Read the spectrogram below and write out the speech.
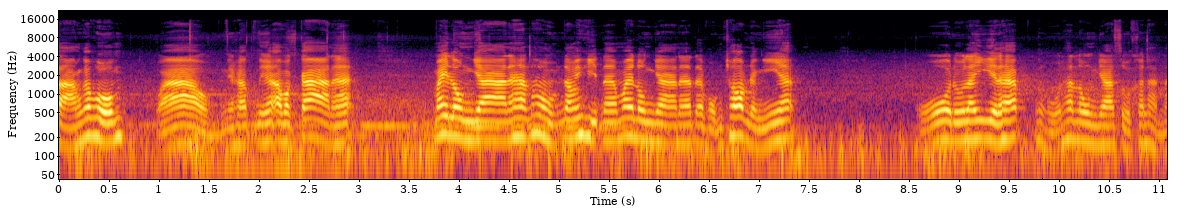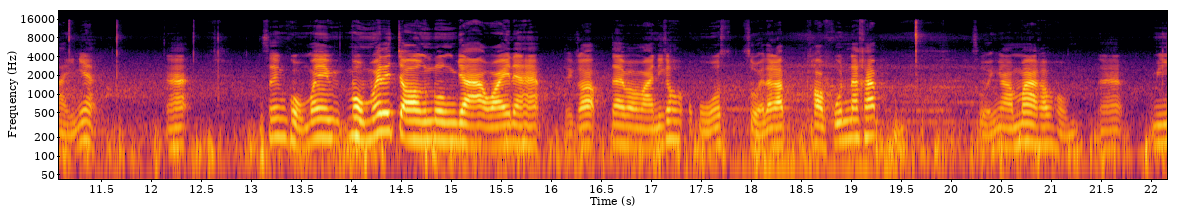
สามครับผม ว้าวนี่ครับเนื้ออวก้านะฮะไม่ลงยานะฮะถ้าผมจำไม่ผิดนะไม่ลงยานะ แต่ผมชอบอย่างนี้ฮะโอ้ดูรายละเอียดครับโอ้โหถ้าลงยาสูตรขนาดไหนเนี่ยนะฮะ ซึ่งผมไม่ผมไม่ได้จองลงยาไว้นะฮะแต่ก็ได้ประมาณนี้ก็โอ้โหสวยแล้วครับ ขอบคุณนะครับ สวยงามมากครับผมนะฮะมี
